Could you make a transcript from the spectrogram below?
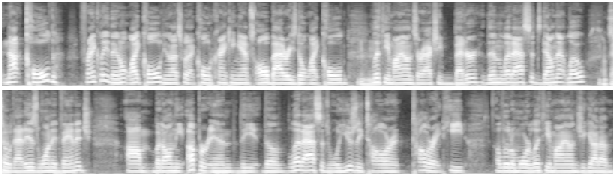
not cold frankly they don't like cold you know that's where that cold cranking amps all batteries don't like cold lithium ions are actually better than lead acids down that low so that is one advantage um, but on the upper end the the lead acids will usually tolerate tolerate heat a little more lithium ions you gotta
